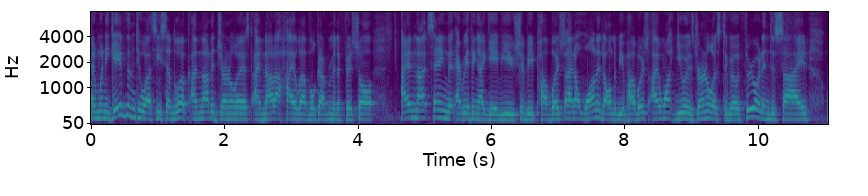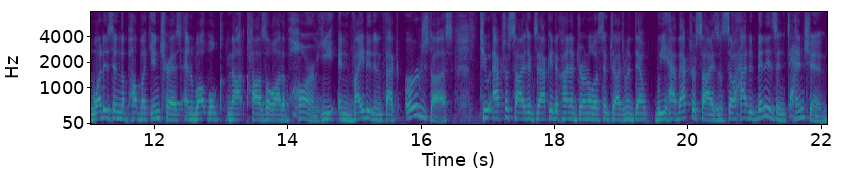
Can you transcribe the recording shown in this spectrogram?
And when he gave them to us, he said, look, I'm not a journalist. I'm not a high level government official. I am not saying that everything I gave you should be published. I don't want it all to be published. I want you as journalists to go through it and decide what is in the public interest and what will not cause a lot of harm. He invited, in fact, urged us to exercise exactly the kind of journalistic judgment that we have exercised. And so had it been his intention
